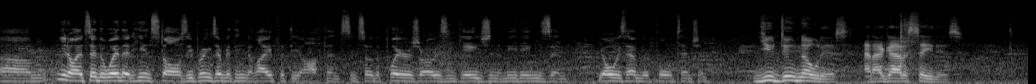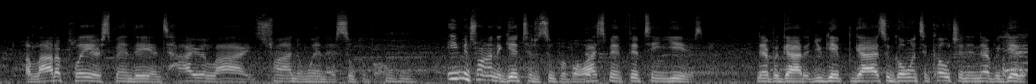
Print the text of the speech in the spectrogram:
um, you know, I'd say the way that he installs, he brings everything to life with the offense, and so the players are always engaged in the meetings, and you always have their full attention you do know this, and I gotta say this. A lot of players spend their entire lives trying to win that Super Bowl. Mm-hmm. Even trying to get to the Super Bowl. I spent 15 years, never got it. You get guys who go into coaching and never get it.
